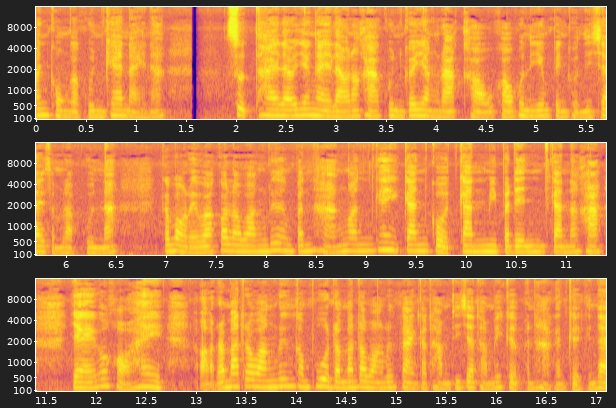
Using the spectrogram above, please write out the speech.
มั่นคงกับคุณแค่ไหนนะสุดท้ายแล้วยังไงแล้วนะคะ คุณก็ยังรักเขา เขาคนนี้ยังเป็นคนที่ใช่สำหรับคุณนะ ก็บอกเลยว่าก็ระวังเรื่องปัญหางอนให้กันโกรธกันมีประเด็นกันนะคะยังไงก็ขอให้ระมัดระวังเรื่องคำพูดระมัดระวังเรื่องการกระทำที่จะทำให้เกิดปัญหากันเกิดขึ้นได้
